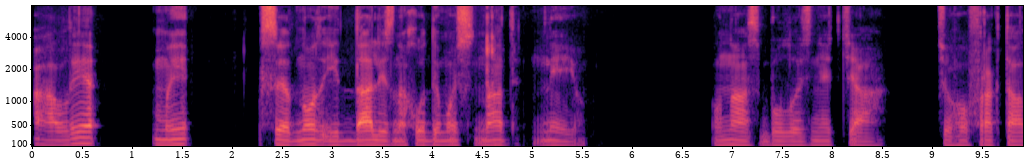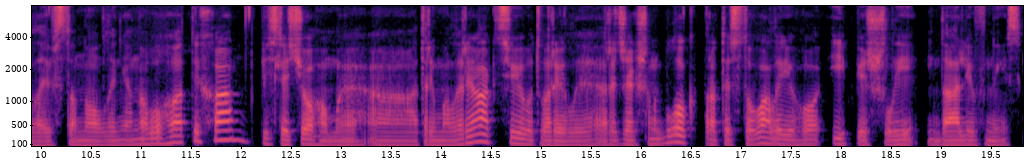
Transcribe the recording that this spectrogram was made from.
але ми все одно і далі знаходимось над нею. У нас було зняття цього фрактала і встановлення нового АТХ, після чого ми а, отримали реакцію, утворили rejection блок, протестували його і пішли далі вниз.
